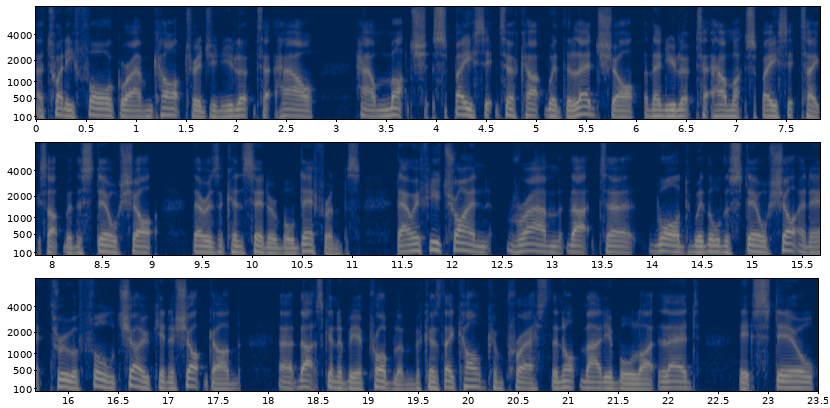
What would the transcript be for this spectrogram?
a 24 gram cartridge and you looked at how how much space it took up with the lead shot, and then you looked at how much space it takes up with the steel shot, there is a considerable difference. Now, if you try and ram that uh, wad with all the steel shot in it through a full choke in a shotgun, uh, that's going to be a problem because they can't compress. They're not malleable like lead. It's steel.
